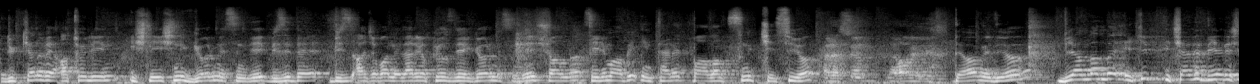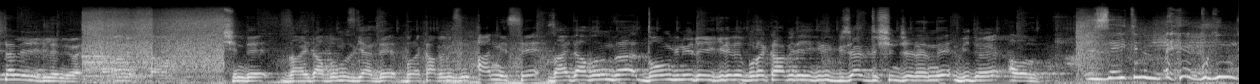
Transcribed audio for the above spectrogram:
Dükkanı ve atölyenin işleyişini görmesin diye bizi de biz acaba neler yapıyoruz diye görmesin diye şu anda Selim abi internet bağlantısını kesiyor. Operasyon devam ediyor. Devam ediyor. Bir yandan da ekip içeride diğer işlerle ilgileniyor. Tamam tamam. Şimdi Zahide ablamız geldi. Burak abimizin annesi. Zahide ablanın da doğum günüyle ilgili ve Burak abiyle ilgili güzel düşüncelerini videoya alalım. Zeytin'im bugün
